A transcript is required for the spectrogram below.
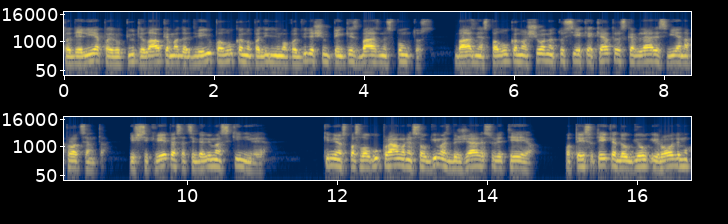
Todėl Liepą ir rūpiutį laukiama dar dviejų palūkanų padidinimo po 25 bazinius punktus. Bazinės palūkanos šiuo metu siekia 4,1 procentą. Išsikvėpęs atsigavimas Kinijoje. Kinijos paslaugų pramonės augimas birželį sulėtėjo, o tai suteikia daugiau įrodymų,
